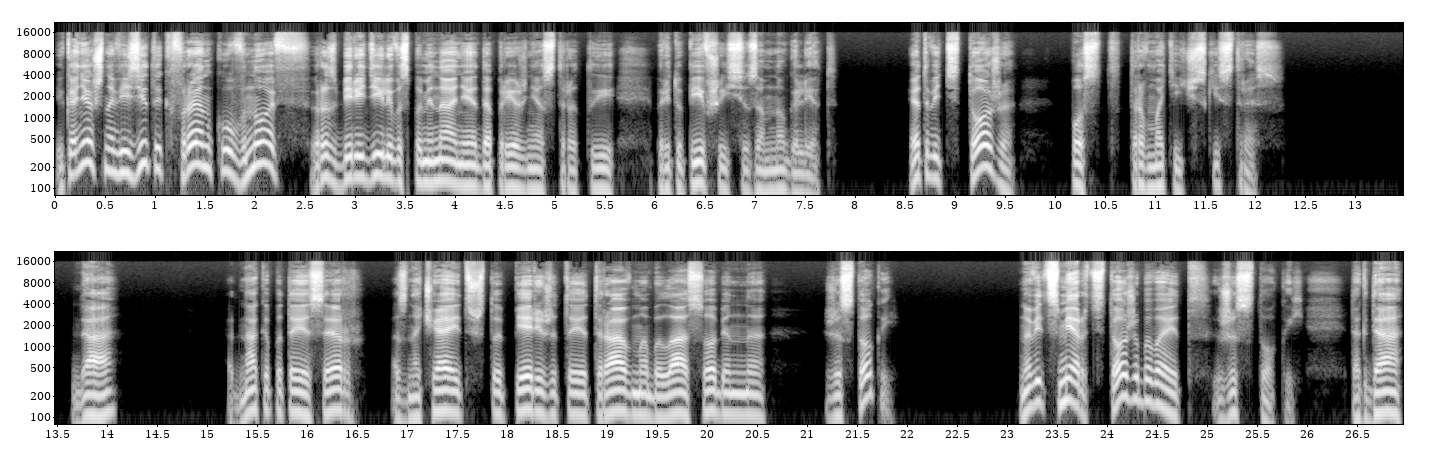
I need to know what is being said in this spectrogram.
И, конечно, визиты к Фрэнку вновь разбередили воспоминания до прежней остроты, притупившейся за много лет. Это ведь тоже посттравматический стресс. Да. Однако ПТСР означает, что пережитая травма была особенно жестокой. Но ведь смерть тоже бывает жестокой. Тогда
